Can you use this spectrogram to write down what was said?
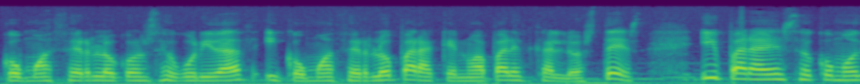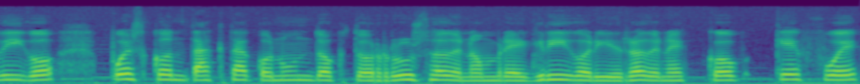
cómo hacerlo con seguridad y cómo hacerlo para que no aparezcan los test. Y para eso, como digo, pues contacta con un doctor ruso de nombre Grigory Rodenekov, que fue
